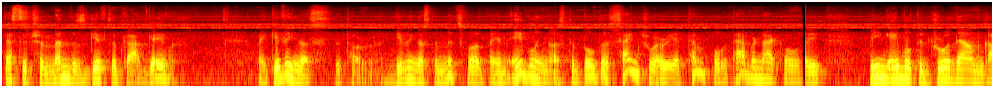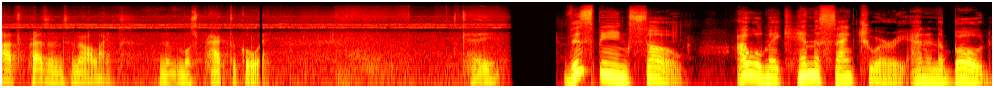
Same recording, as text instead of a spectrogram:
That's the tremendous gift that God gave us. By giving us the Torah and giving us the mitzvah, by enabling us to build a sanctuary, a temple, a tabernacle, by being able to draw down God's presence in our lives in the most practical way. Okay. This being so, I will make him a sanctuary and an abode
